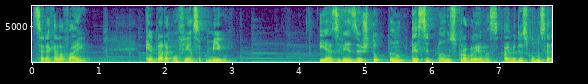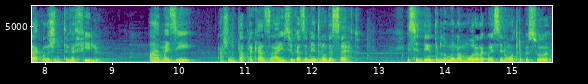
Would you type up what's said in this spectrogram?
Será que ela vai quebrar a confiança comigo? E às vezes eu estou antecipando os problemas. Ai meu Deus, como será quando a gente tiver filho? Ah, mas e a gente tá para casar? E se o casamento não der certo? E se dentro do meu namoro ela conhecer uma outra pessoa?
